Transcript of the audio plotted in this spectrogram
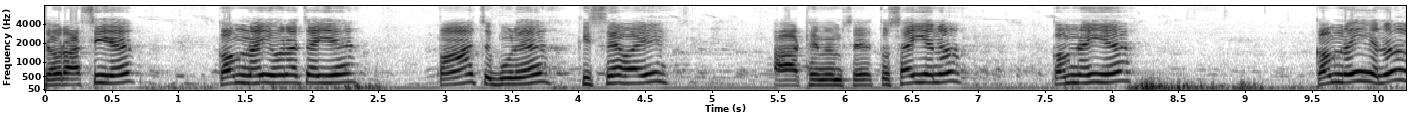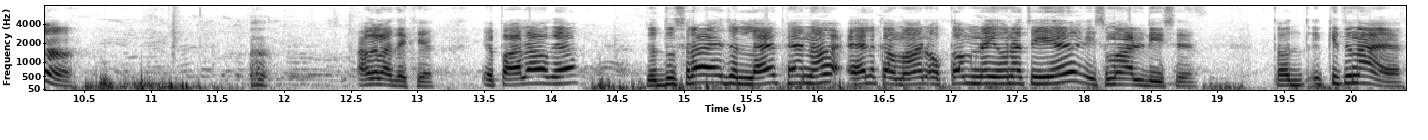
चौरासी है। कम नहीं होना चाहिए। पाँच गुणे किससे भाई? आठ एम से। तो सही है ना? कम नहीं है? कम नहीं है ना? अगला देखिए। ये पहला हो गया। जो दूसरा है, जो लैप है ना एल का मान, वो कम नहीं होना चाहिए स्मॉल डी से। तो कितना है?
